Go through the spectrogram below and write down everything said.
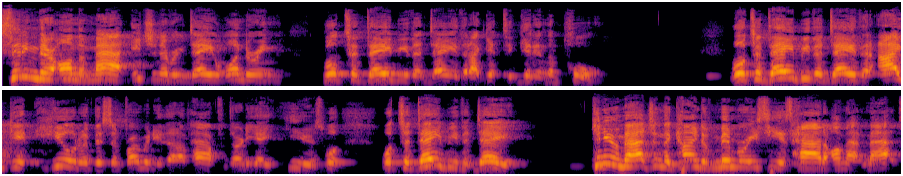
Sitting there on the mat each and every day, wondering, will today be the day that I get to get in the pool? Will today be the day that I get healed of this infirmity that I've had for 38 years? Will, will today be the day? Can you imagine the kind of memories he has had on that mat?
